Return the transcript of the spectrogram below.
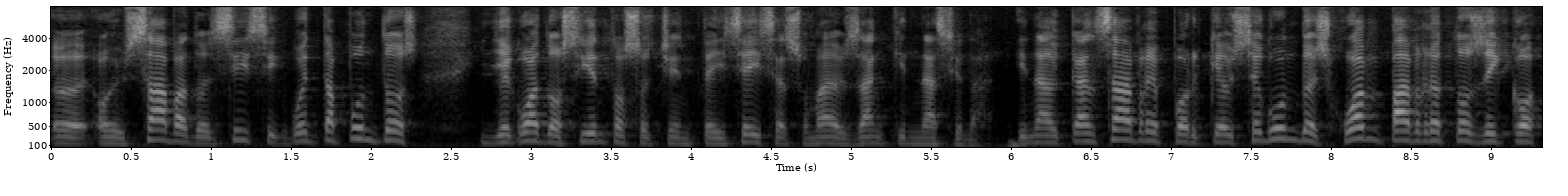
eh, el sábado en sí 50 puntos y llegó a 286 a sumar el ranking nacional. Inalcanzable porque el segundo es Juan Pablo Tosico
